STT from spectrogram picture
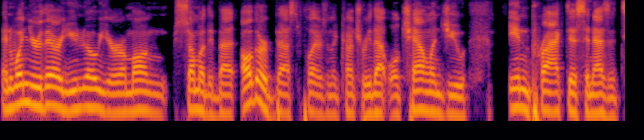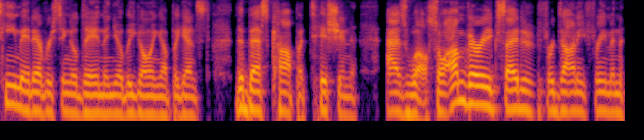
And when you're there, you know you're among some of the be- other best players in the country that will challenge you in practice and as a teammate every single day. And then you'll be going up against the best competition as well. So I'm very excited for Donnie Freeman.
